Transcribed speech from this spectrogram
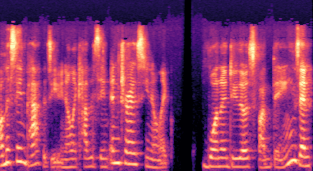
on the same path as you, you know, like have the same interests, you know, like want to do those fun things. And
